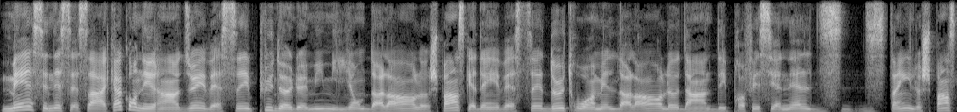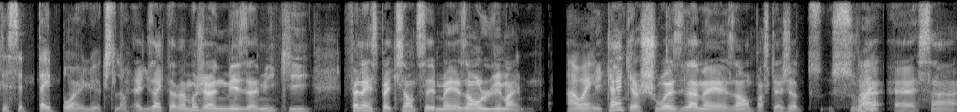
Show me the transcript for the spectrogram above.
mais c'est nécessaire. Quand on est rendu à investir plus d'un demi-million de dollars, je pense que d'investir 2-3 000 dollars dans des professionnels distincts, je pense que c'est peut-être pas un luxe. Exactement. Moi, j'ai un de mes amis qui fait l'inspection de ses maisons lui-même. Ah Et quand il a choisi la maison, parce qu'il achète souvent euh, sans,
